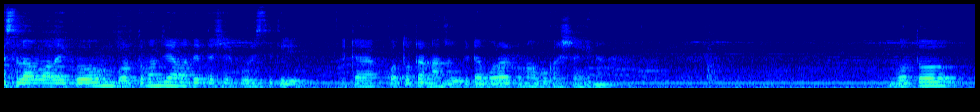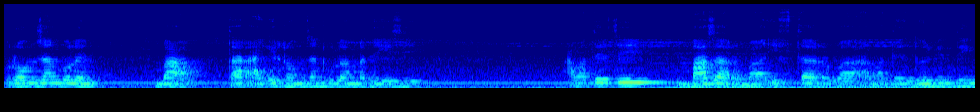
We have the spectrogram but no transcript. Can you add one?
আসসালামু আলাইকুম। বর্তমান যে আমাদের দেশের পরিস্থিতি, এটা কতটা নাজুক, এটা বলার কোনো অবকাশ রাখে না। গত রমজান বলেন বা তার আগের রমজানগুলো আমরা দেখেছি, আমাদের যে বাজার বা ইফতার বা আমাদের দৈনন্দিন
